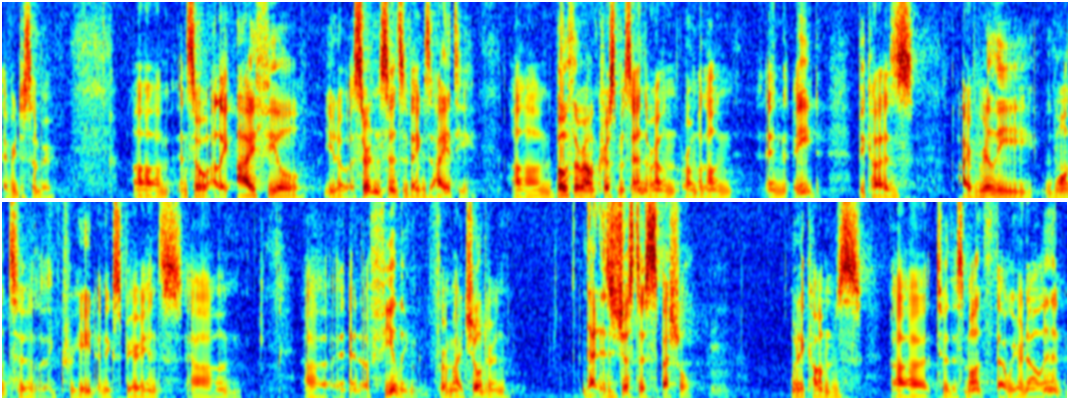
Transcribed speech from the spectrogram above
every December. Um, and so like, I feel, you know, a certain sense of anxiety, um, both around Christmas and around Ramadan and Eid, because I really want to like, create an experience um, uh, and a feeling for my children that is just as special when it comes uh, to this month that we are now in.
